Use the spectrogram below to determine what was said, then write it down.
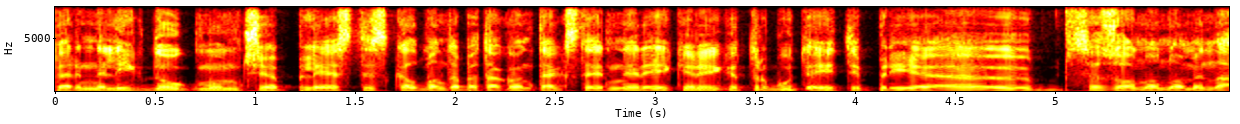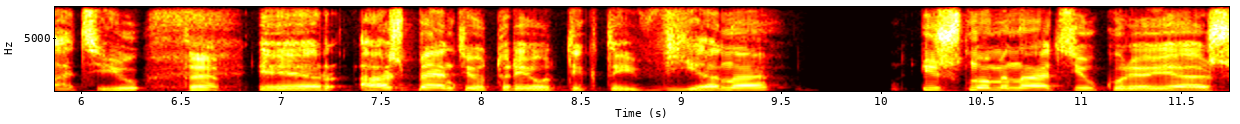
pernelyg daug mums čia plėstis, kalbant apie tą kontekstą ir nereikia, reikia turbūt eiti prie e, sezono nominacijų. Taip. Ir aš bent jau turėjau tik tai vieną iš nominacijų, kurioje aš,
